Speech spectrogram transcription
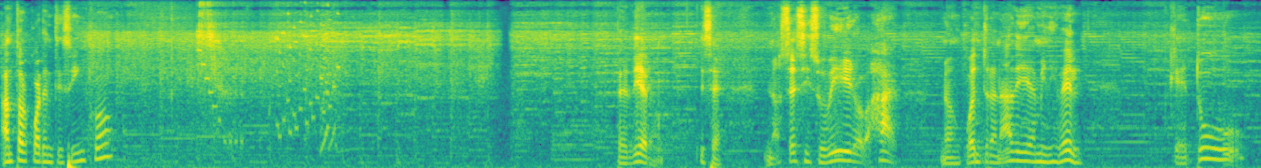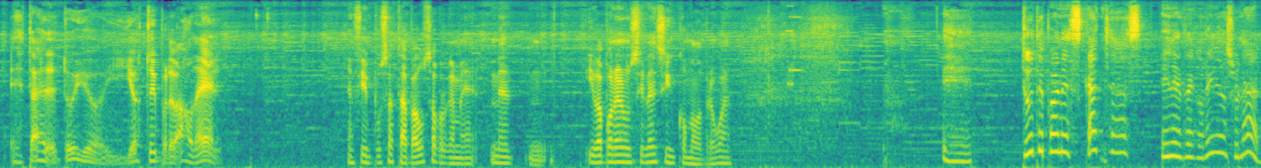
Antor 45. Perdieron. Dice, no sé si subir o bajar. No encuentro a nadie a mi nivel. Que tú estás en el tuyo y yo estoy por debajo de él. En fin, puse esta pausa porque me, iba a poner un silencio incómodo, pero bueno. Eh, tú te pones cachas en el recorrido insular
